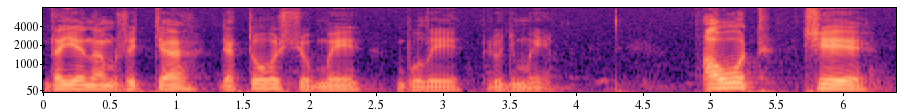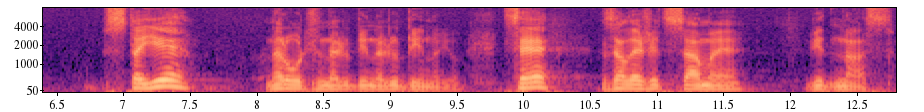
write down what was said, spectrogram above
дає нам життя для того, щоб ми були людьми. А от чи стає народжена людина людиною, це залежить саме від нас.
